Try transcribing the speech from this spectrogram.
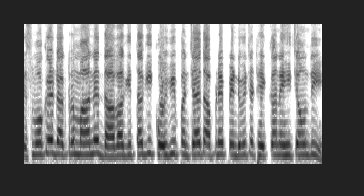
ਇਸ ਮੌਕੇ ਡਾਕਟਰ ਮਾਨ ਨੇ ਦਾਅਵਾ ਕੀਤਾ ਕਿ ਕੋਈ ਵੀ ਪੰਚਾਇਤ ਆਪਣੇ ਪਿੰਡ ਵਿੱਚ ਠੇਕਾ ਨਹੀਂ ਚਾਹੁੰਦੀ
